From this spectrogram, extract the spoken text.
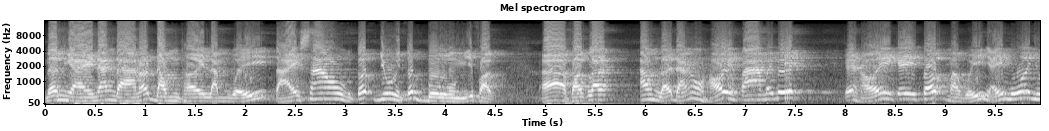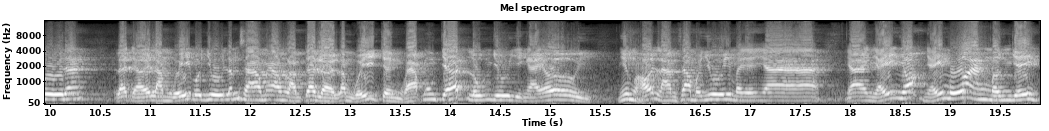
Nên ngài năng đà nói đồng thời làm quỷ tại sao tốp vui tốp buồn với phật? À, phật là ông lợi đẳng ông hỏi người ta mới biết. Cái hỏi cái tốt mà quỷ nhảy múa vui đó là trời làm quỷ bộ vui lắm sao? Mấy ông làm trả lời làm quỷ trừng phạt muốn chết luôn vui gì ngài ơi? Nhưng mà hỏi làm sao mà vui mà nhà, nhà nhảy nhót nhảy múa ăn mừng gì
